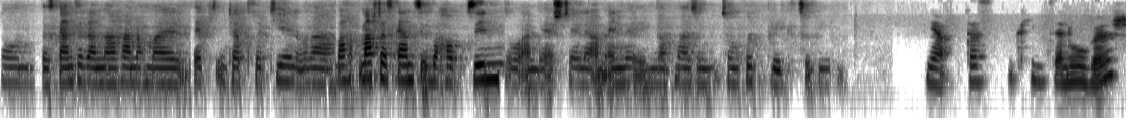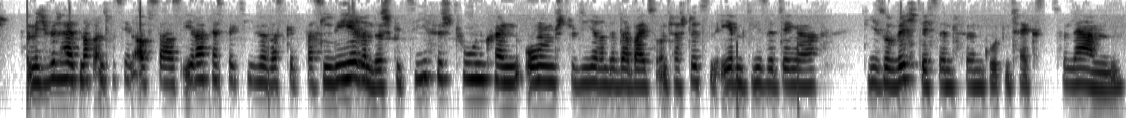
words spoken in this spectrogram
und das Ganze dann nachher nochmal selbst interpretieren oder macht, macht das Ganze überhaupt Sinn, so an der Stelle am Ende eben nochmal so, so einen Rückblick zu geben. Ja, das klingt sehr logisch. Mich würde halt noch interessieren, ob es da aus Ihrer Perspektive was gibt, was Lehrende spezifisch tun können, um Studierende dabei zu unterstützen, eben diese Dinge, die so wichtig sind für einen guten Text zu lernen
